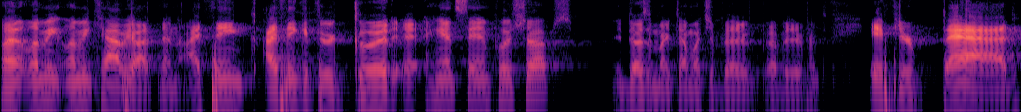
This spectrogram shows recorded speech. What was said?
Let, let, me let me caveat then. I think i think if you're good at handstand push-ups it doesn't make that much of a, of a difference. If you're bad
